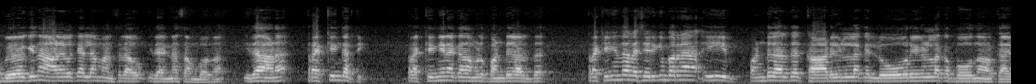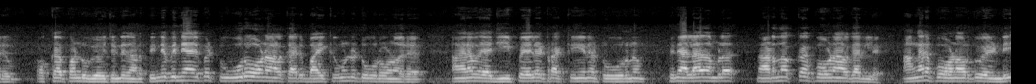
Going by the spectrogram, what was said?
ഉപയോഗിക്കുന്ന ആളുകൾക്കെല്ലാം മനസ്സിലാവും ഇത് എന്നാ സംഭവം ഇതാണ് ട്രക്കിംഗ് കത്തി. ട്രക്കിങ്ങിനൊക്കെ നമ്മൾ പണ്ട് കാലത്ത് ട്രക്കിംഗ് എന്നല്ല ശരിക്കും പറഞ്ഞാൽ ഈ പണ്ട് കാലത്ത് കാടുകളിലൊക്കെ ലോറികളിലൊക്കെ പോകുന്ന ആൾക്കാരും ഒക്കെ പണ്ട് ഉപയോഗിച്ചുകൊണ്ടിരുന്നതാണ് പിന്നെ പിന്നെ ഇപ്പോൾ ടൂർ പോകുന്ന ആൾക്കാർ ബൈക്ക് കൊണ്ട് ടൂർ പോകണവർ അങ്ങനെ ജീപ്പയിലെ ട്രക്കിങ്ങിന് ടൂറിനും പിന്നെ അല്ലാതെ നമ്മൾ നടന്നൊക്കെ പോകുന്ന ആൾക്കാരില്ലേ അങ്ങനെ പോകുന്നവർക്ക് വേണ്ടി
